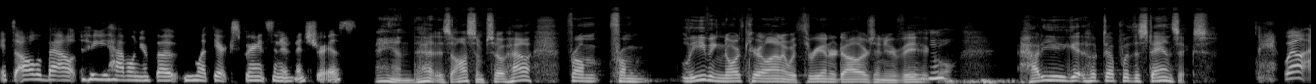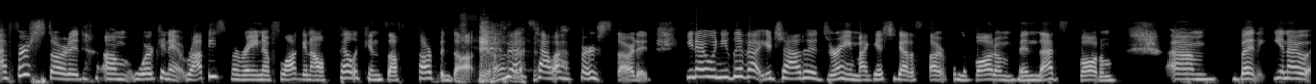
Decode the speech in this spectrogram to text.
It's all about who you have on your boat and what their experience and adventure is. Man, that is awesome. So how from from leaving North Carolina with three hundred dollars in your mm-hmm. vehicle, mm-hmm. how do you get hooked up with the Stanczyks? Well, I first started um, working at Robbie's Marina, flogging off pelicans off the tarpon dock. Yeah. That's how I first started. You know, when you live out your childhood dream, I guess you got to start from the bottom, and that's the bottom. Um, but you know,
